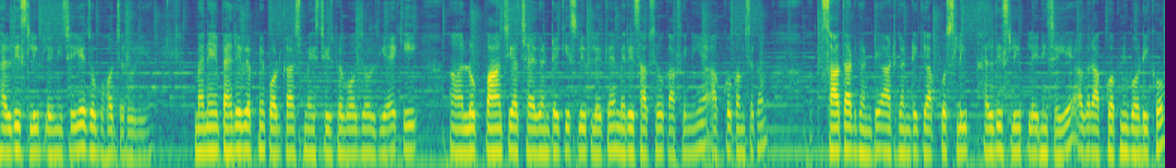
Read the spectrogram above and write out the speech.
हेल्दी स्लीप लेनी चाहिए, जो बहुत ज़रूरी है। मैंने पहले भी अपने पॉडकास्ट में इस चीज़ पे बहुत ज़ोर दिया है कि लोग पाँच या छः घंटे की स्लीप लेते हैं, मेरे हिसाब से वो काफ़ी नहीं है। आपको कम से कम सात आठ घंटे आठ घंटे की आपको स्लीप हेल्दी स्लीप लेनी चाहिए, अगर आपको अपनी बॉडी को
